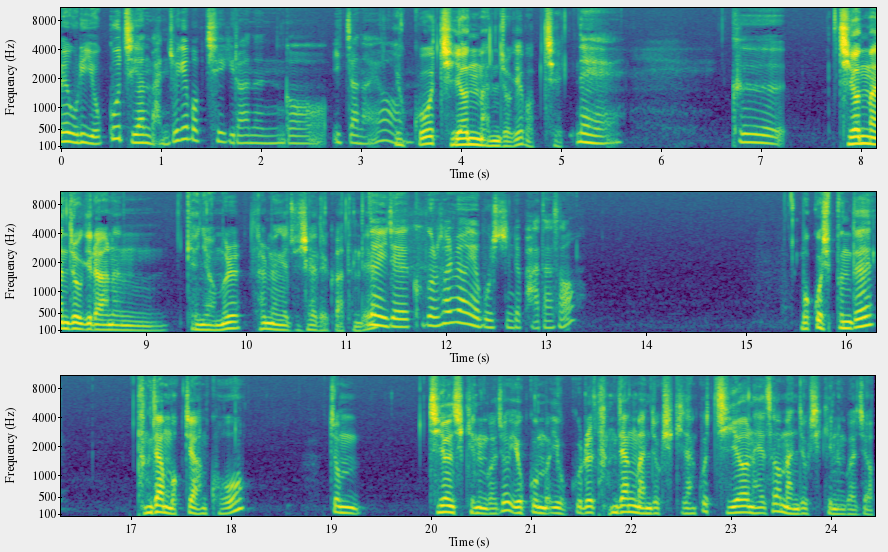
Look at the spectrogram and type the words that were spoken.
왜 우리 욕구 지연 만족의 법칙이라는 거 있잖아요. 욕구 지연 만족의 법칙. 네. 그 지연 만족이라는 개념을 설명해 주셔야 될 것 같은데요. 네, 이제 그걸 설명해 보시죠. 이제 받아서. 먹고 싶은데 당장 먹지 않고 좀 지연시키는 거죠. 욕구 욕구를 당장 만족시키지 않고 지연해서 만족시키는 거죠.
